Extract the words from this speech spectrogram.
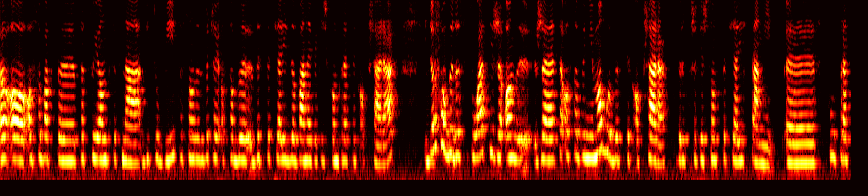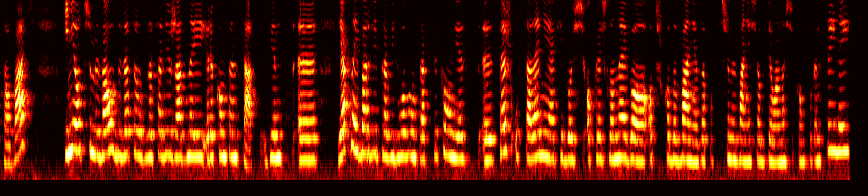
o osobach e, pracujących na B2B, to są zazwyczaj osoby wyspecjalizowane w jakichś konkretnych obszarach. I doszłoby do sytuacji, że, on, że te osoby nie mogłyby w tych obszarach, w których przecież są specjalistami, współpracować i nie otrzymywałyby za to w zasadzie żadnej rekompensaty. Więc e, jak najbardziej prawidłową praktyką jest e, też ustalenie jakiegoś określonego odszkodowania za powstrzymywanie się od działalności konkurencyjnej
